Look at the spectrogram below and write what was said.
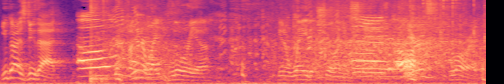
you guys do that. Oh. I'm gonna write Gloria in a way that she'll understand. Oh. Here's Gloria.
